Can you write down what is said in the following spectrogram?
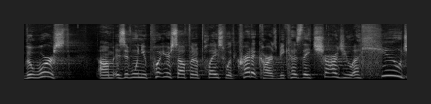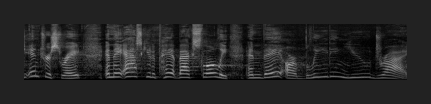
The worst um, is if when you put yourself in a place with credit cards because they charge you a huge interest rate and they ask you to pay it back slowly and they are bleeding you dry.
